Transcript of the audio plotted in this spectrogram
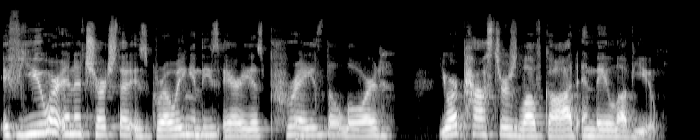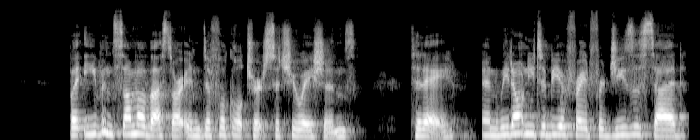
If you are in a church that is growing in these areas, praise the Lord. Your pastors love God and they love you. But even some of us are in difficult church situations today, and we don't need to be afraid, for Jesus said,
